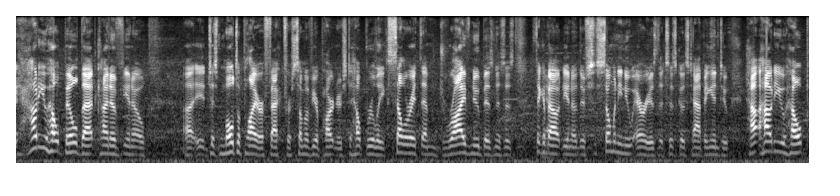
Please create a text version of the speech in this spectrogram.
how do you help build that kind of, you know, uh, just multiplier effect for some of your partners to help really accelerate them, drive new businesses. Think yeah. about, you know, there's so many new areas that Cisco's tapping into. How, how do you help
